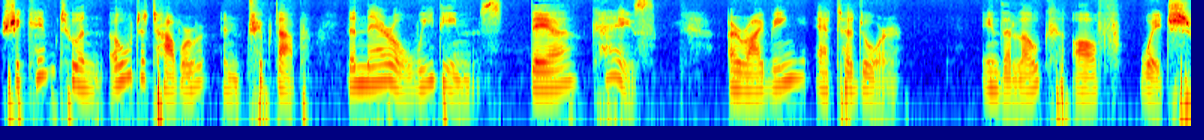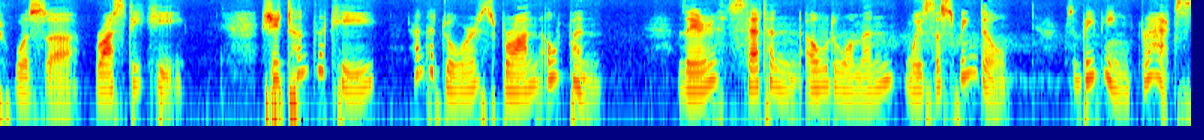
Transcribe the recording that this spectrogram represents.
She came to an old tower and tripped up the narrow winding staircase arriving at a door, in the lock of which was a rusty key. She turned the key, and the door sprang open. There sat an old woman with a spindle, spinning flax.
